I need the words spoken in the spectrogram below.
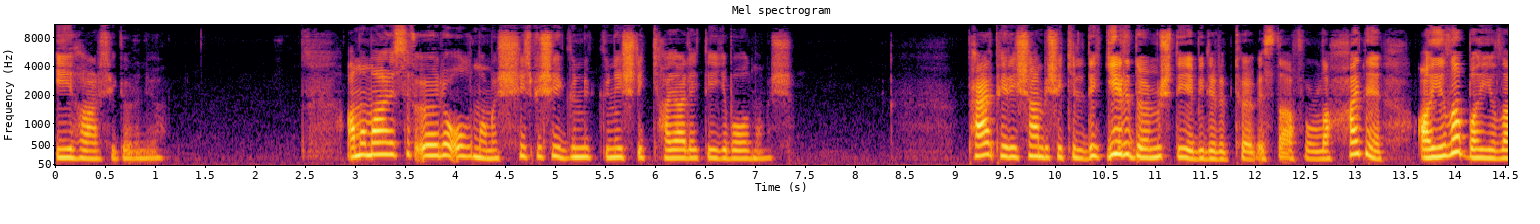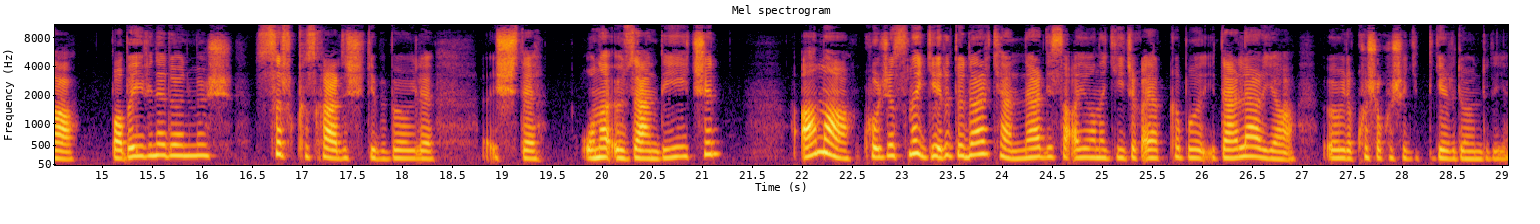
İ harfi görünüyor. Ama maalesef öyle olmamış. Hiçbir şey günlük güneşlik hayal ettiği gibi olmamış. Perperişan bir şekilde geri dönmüş diyebilirim. Tövbe estağfurullah. Hani ayıla bayıla baba evine dönmüş. Sırf kız kardeşi gibi böyle işte ona özendiği için ama kocasına geri dönerken neredeyse ayağına giyecek ayakkabı derler ya öyle koşa koşa gitti geri döndü diye.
